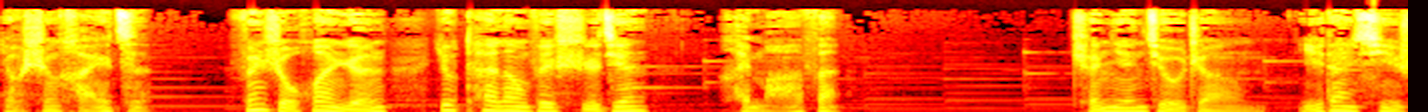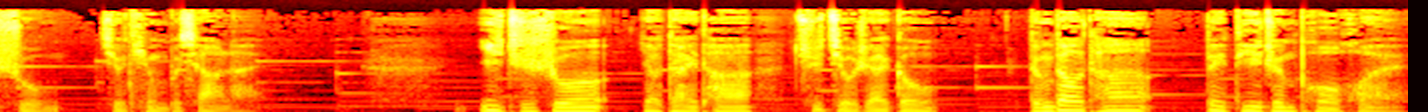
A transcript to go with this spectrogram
要生孩子，分手换人又太浪费时间，还麻烦。”陈年旧账一旦细数就停不下来，一直说要带他去九寨沟，等到他被地震破坏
